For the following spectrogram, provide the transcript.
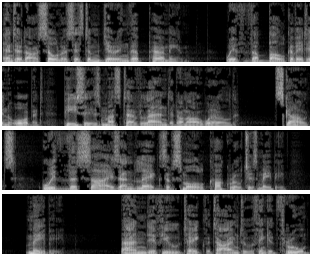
entered our solar system during the Permian. With the bulk of it in orbit, pieces must have landed on our world. Scouts, with the size and legs of small cockroaches, maybe. Maybe. And if you take the time to think it through,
